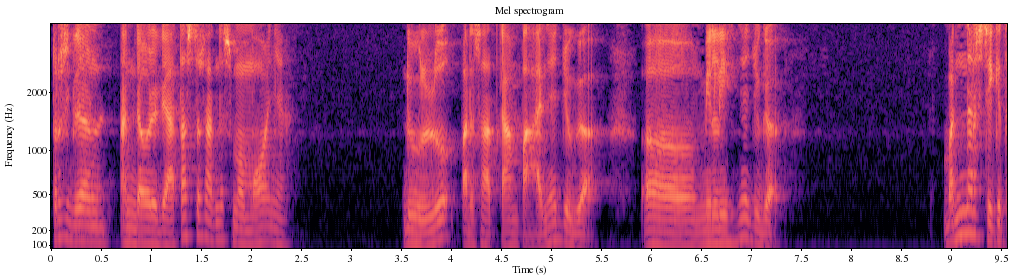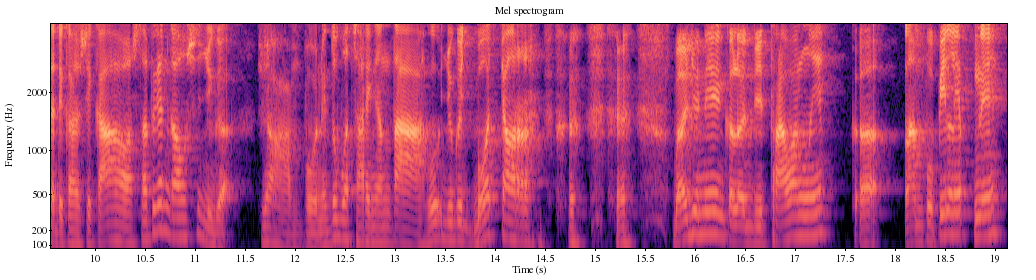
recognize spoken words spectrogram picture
Terus giliran Anda udah di atas terus Anda semua maunya. Dulu pada saat kampanye juga eh, milihnya juga bener sih kita dikasih kaos, tapi kan kaosnya juga ya ampun itu buat saringan tahu juga bocor. Baju nih kalau di Terawang nih ke lampu Philip nih,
